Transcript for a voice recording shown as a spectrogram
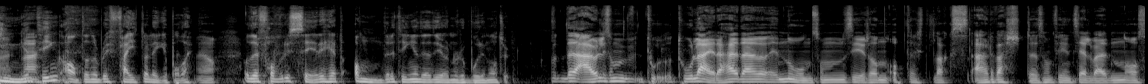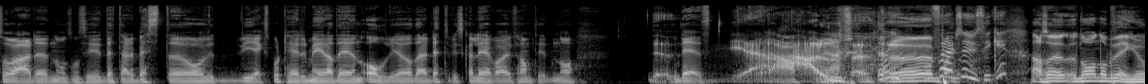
ingenting annet enn å bli feit og legge på deg. Ja. Og det favoriserer helt andre ting enn det det gjør når du bor i naturen. Det er jo liksom to, to leirer her. Det er noen som sier sånn oppdrettslaks er det verste som finnes i hele verden, og så er det noen som sier dette er det beste, og vi eksporterer mer av det enn olje, og det er dette vi skal leve av i framtiden. Og det, ja. Oi, hvorfor er du så usikker? Altså, nå, nå beveger jo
